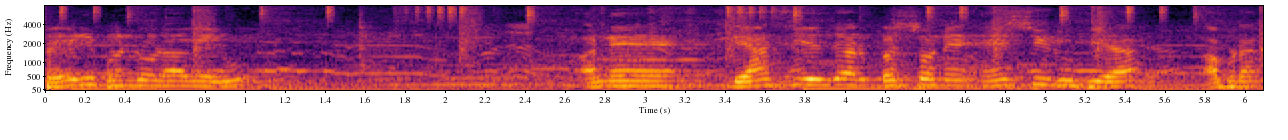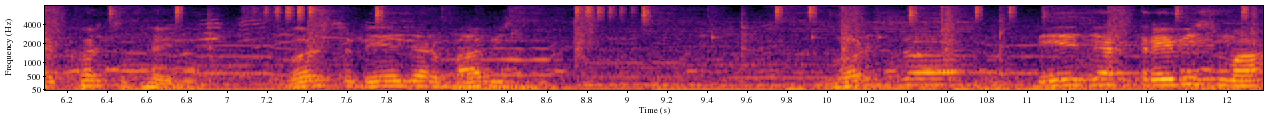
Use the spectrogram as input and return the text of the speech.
પહેરી ભંડોળ આવેલું. અને બ્યાસી હજાર બસો ને એંસી રૂપિયા આપણાને ખર્ચ થયેલું. વર્ષ બે હજાર બાવીસમાં. વર્ષ બે હજાર ત્રેવીસમાં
